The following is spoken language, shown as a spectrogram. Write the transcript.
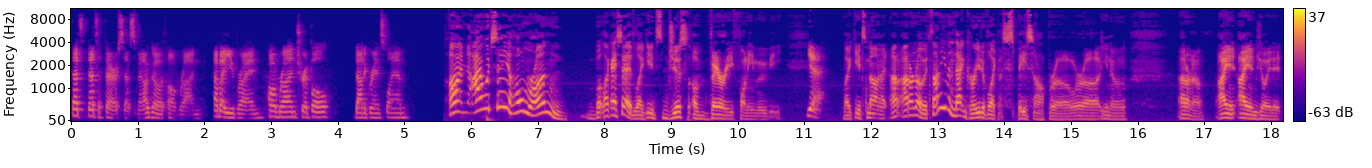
That's that's a fair assessment. I'll go with home run. How about you, Brian? Home run, triple, not a grand slam. Uh, I would say home run, but like I said, like it's just a very funny movie. Yeah, Like it's not, I, I don't know, it's not even that great of like a space opera or a, you know, I don't know. I I enjoyed it.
